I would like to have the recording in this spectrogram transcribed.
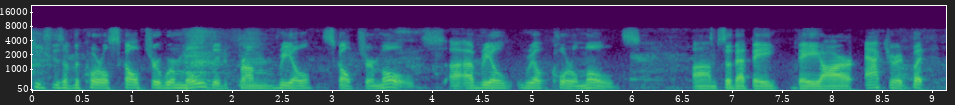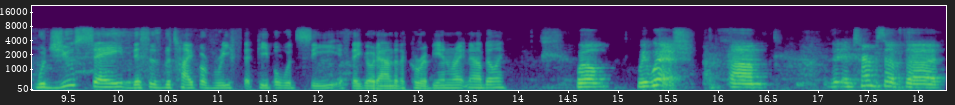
pieces of the coral sculpture were molded from real sculpture molds, uh, uh, real real coral molds, um, so that they they are accurate. But would you say this is the type of reef that people would see if they go down to the Caribbean right now, Billy? Well, we wish. Um, in terms of the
